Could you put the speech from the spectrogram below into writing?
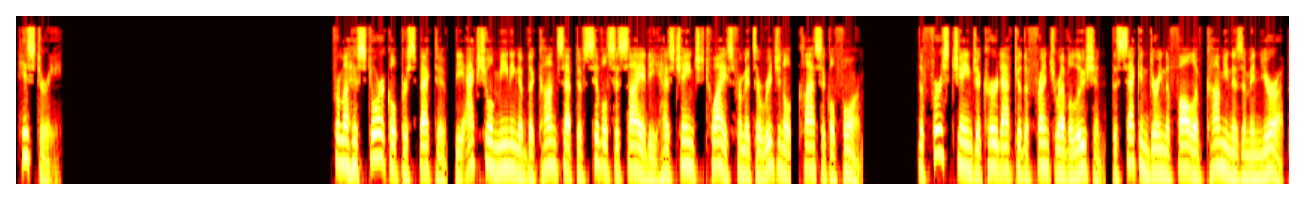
History From a historical perspective, the actual meaning of the concept of civil society has changed twice from its original, classical form. The first change occurred after the French Revolution, the second during the fall of communism in Europe.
